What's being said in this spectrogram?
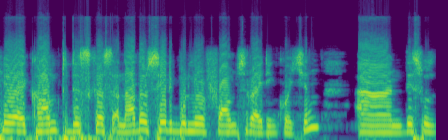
here I come to discuss another set builder forms writing question and this will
